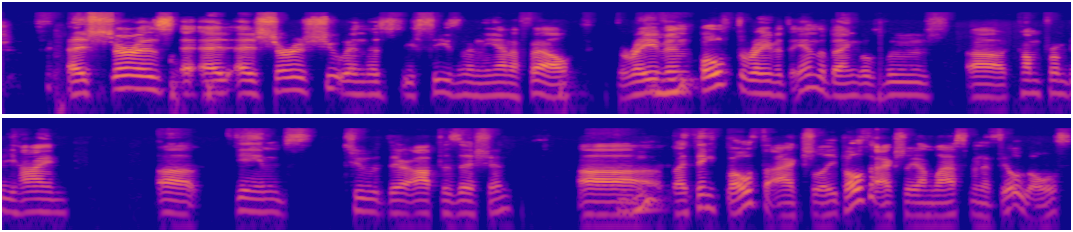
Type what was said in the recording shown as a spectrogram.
as sure as, as, as sure as shooting this season in the NFL, the Raven, mm-hmm. both the Ravens and the Bengals lose, uh, come from behind, uh, games to their opposition. Uh, mm-hmm. I think both actually, both actually on last minute field goals.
